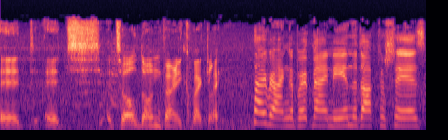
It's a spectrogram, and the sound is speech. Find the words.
It, it's, it's all done very quickly. I rang about my knee and the doctor says,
